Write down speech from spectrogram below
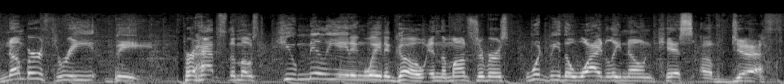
Number 3B. Perhaps the most humiliating way to go in the Monsterverse would be the widely known Kiss of Death.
